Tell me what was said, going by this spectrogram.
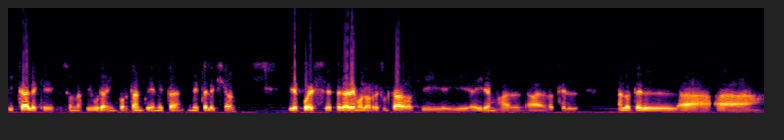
fiscales, que, son las figuras importantes en esta en esta elección, y después esperaremos los resultados y, e iremos al, hotel al hotel a,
